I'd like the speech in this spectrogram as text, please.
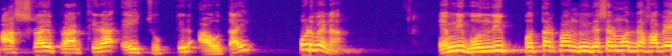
আশ্রয় প্রার্থীরা এই চুক্তির আওতায় পড়বে না। এমনি বন্দি প্রত্যার্পণ দুই দেশের মধ্যে হবে।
